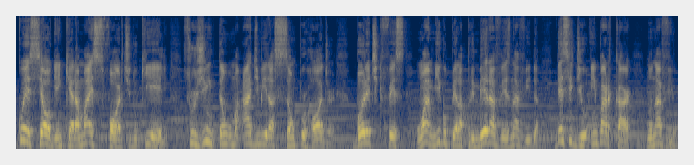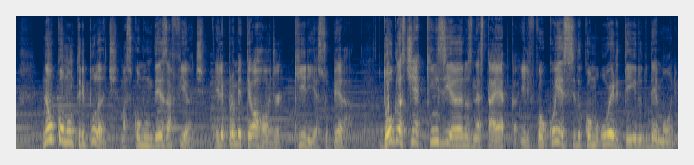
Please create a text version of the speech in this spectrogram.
conheceu alguém que era mais forte do que ele. Surgiu então uma admiração por Roger. Bullet, que fez um amigo pela primeira vez na vida, decidiu embarcar no navio. Não como um tripulante, mas como um desafiante. Ele prometeu a Roger que iria superá-lo. Douglas tinha 15 anos nesta época e ele ficou conhecido como o herdeiro do demônio.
